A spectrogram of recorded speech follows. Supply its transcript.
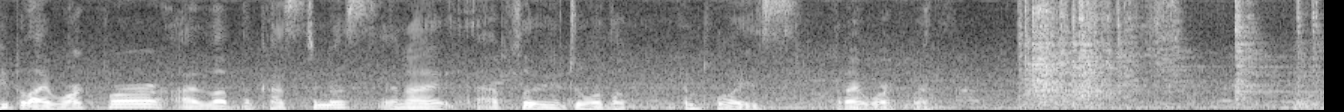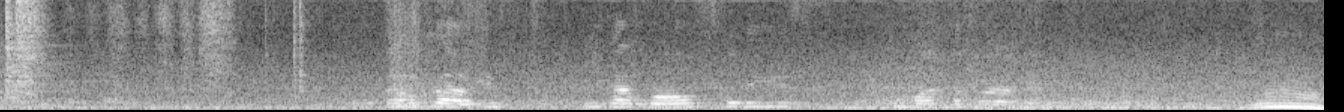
people I work for. I love the customers, and I absolutely adore the employees that I work with. Go. You, you got rolls for these? Who wants a burger? Mmm,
